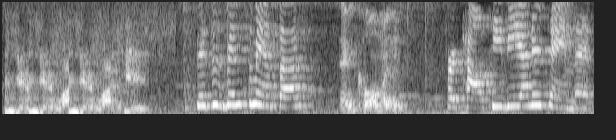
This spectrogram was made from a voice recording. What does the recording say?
Get, get, lucky, get lucky. This has been Samantha And Coleman, for Cal TV Entertainment.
